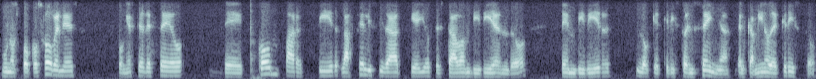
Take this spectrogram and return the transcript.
unos pocos jóvenes con este deseo de compartir la felicidad que ellos estaban viviendo en vivir lo que Cristo enseña, el camino de Cristo.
